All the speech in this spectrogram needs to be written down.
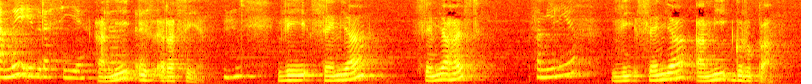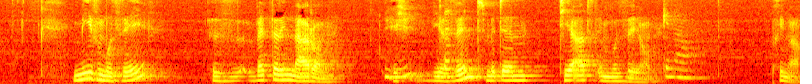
А мы из России. A Ра- mi iz Россия. Rosja. Wie Semja, Semja heißt? Familie. Wie Semja, a mi grupa. Mi w muzej z weterynarom. Ich, wir Das- sind mit dem Tierarzt im Museum. Genau. Prima.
